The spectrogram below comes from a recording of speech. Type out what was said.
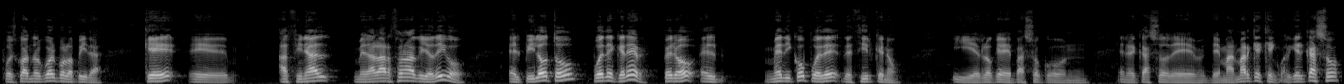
Pues cuando el cuerpo lo pida. Que al final me da la razón a lo que yo digo el piloto puede querer, pero el médico puede decir que no. Y es lo que pasó con, en el caso de, de Mar Márquez, que en cualquier caso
